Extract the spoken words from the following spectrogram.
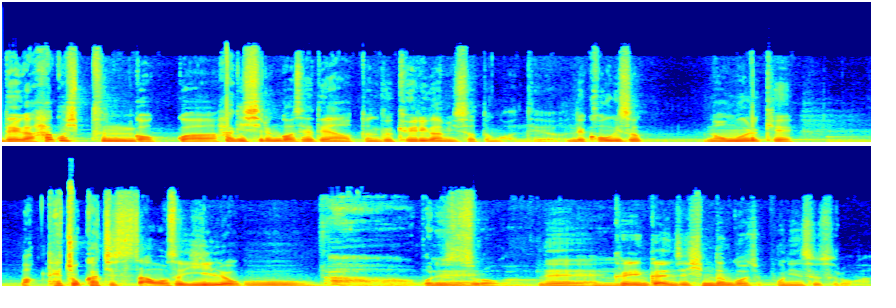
내가 하고 싶은 것과 하기 싫은 것에 대한 어떤 그 괴리감이 있었던 것 같아요. 근데 거기서 너무 이렇게 막 대쪽같이 싸워서 이기려고 아 본인 네. 스스로가. 네 음. 그러니까 이제 힘든 거죠 본인 스스로가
